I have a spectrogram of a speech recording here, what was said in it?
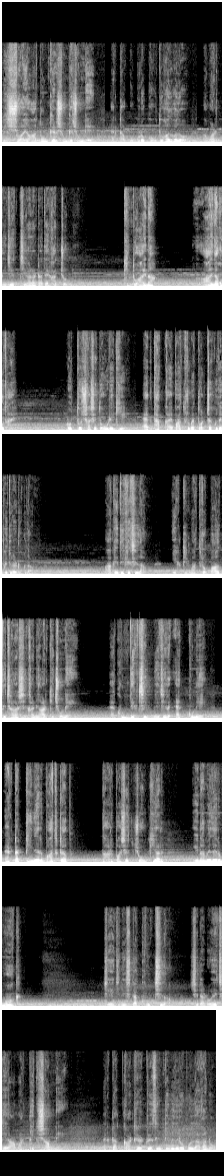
বিস্ময় আতঙ্কের সঙ্গে সঙ্গে একটা উগ্র কৌতূহল হলো আমার নিজের চেহারাটা দেখার জন্য। কিন্তু আয়না? আয়না কোথায়? রুদ্ধশ্বাসে দৌড়ে গিয়ে এক ধাক্কায় বাথরুমের দরজা খুলে ভেতরে ঢুকলাম। আগে দেখেছিলাম একটি মাত্র বালতি ছাড়া সেখানে আর কিছু নেই। এখন দেখছি মেঝের এক কোণে একটা টিনের বাথটাব। তার পাশে চৌকি আর এনামেদের মগ। যে জিনিসটা খুঁজছিলাম, সেটা রয়েছে আমার ঠিক সামনে। একটা কাঠের ড্রেসিং টেবিলের ওপর লাগানো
